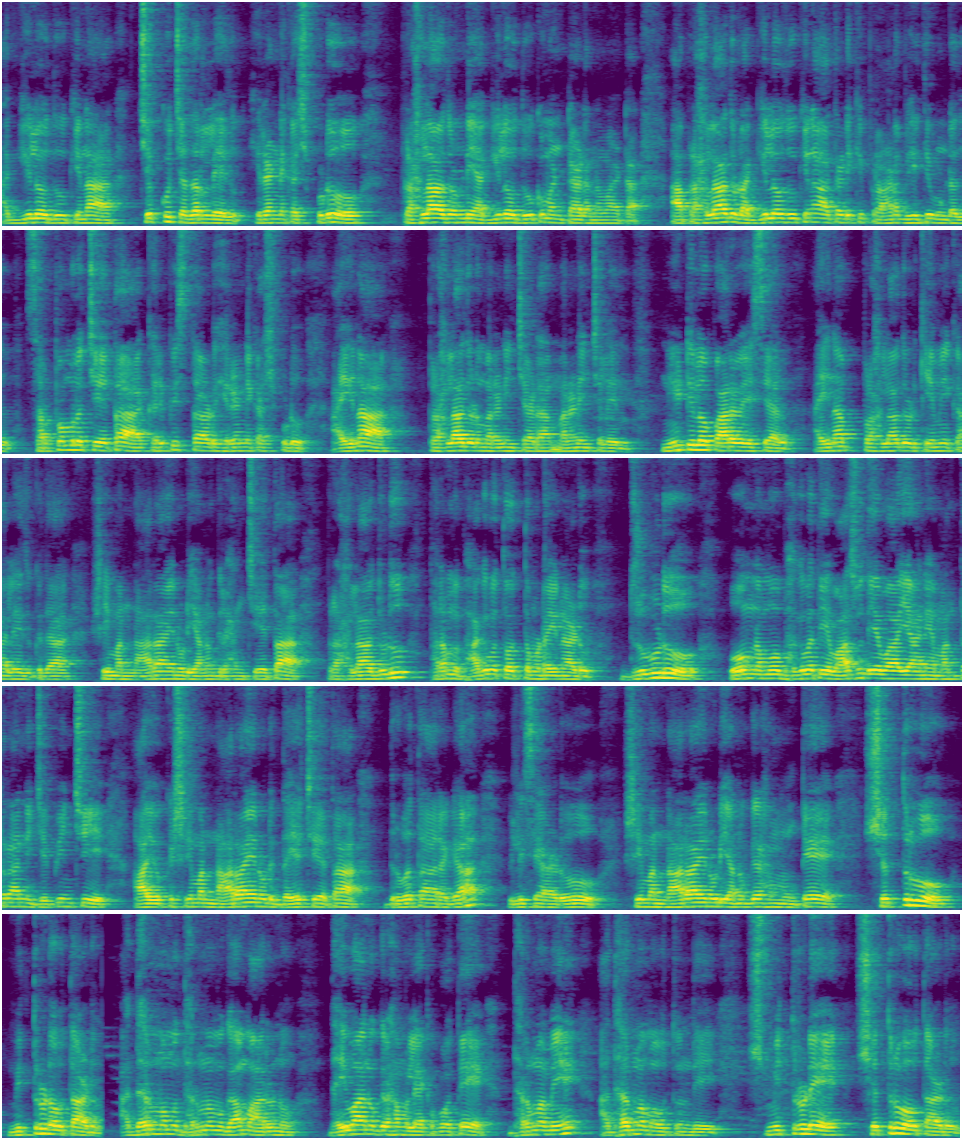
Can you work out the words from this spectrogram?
అగ్గిలో దూకిన చెక్కు చెదరలేదు. హిరణ్యకశిపుడు ప్రహ్లాదుణ్ణి అగ్గిలో దూకమంటాడనమాట ఆ ప్రహ్లాదుడు అగ్గిలో దూకినా అతడికి ప్రాణభీతి ఉండదు. సర్పముల చేత కరిపిస్తాడు హిరణ్యకశిపుడు. అయినా ప్రహ్లాదుడు మరణించాడా? మరణించలేదు. నీటిలో పారవేశారు. అయినా ప్రహ్లాదుడికి ఏమీ కాలేదు కదా? శ్రీమన్నారాయణుడి అనుగ్రహం చేత ప్రహ్లాదుడు పరమ భాగవతోత్తముడైనాడు ధ్రువుడు ఓం నమో భగవతే వాసుదేవాయ అనే మంత్రాన్ని జపించి ఆ యొక్క శ్రీమన్నారాయణుడి దయచేత ధృవతారగా పిలిచాడు శ్రీమన్నారాయణుడి అనుగ్రహం ఉంటే శత్రువు మిత్రుడవుతాడు. అధర్మము ధర్మముగా మారును. దైవానుగ్రహం లేకపోతే ధర్మమే అధర్మం అవుతుంది మిత్రుడే శత్రువు అవుతాడు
